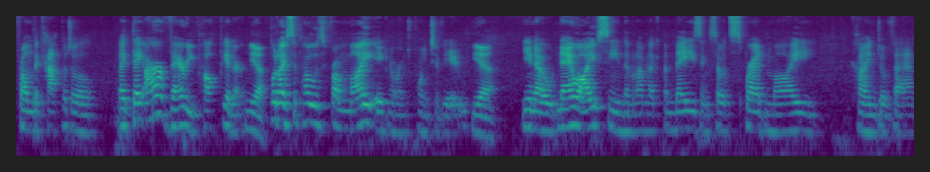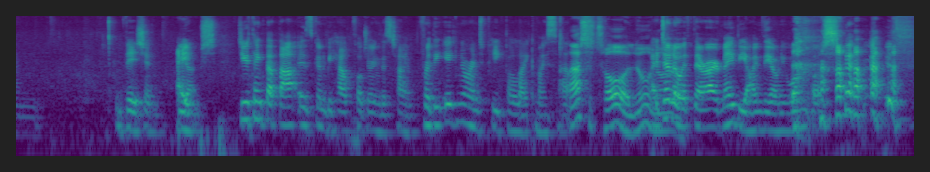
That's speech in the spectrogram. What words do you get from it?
from the capital, like they are very popular. Yeah. But I suppose from my ignorant point of view, yeah. you know, now I've seen them and I'm like amazing. So it's spread my kind of um, vision out. Yeah. Do you think that that is going to be helpful during this time for the ignorant people like myself? Not at all. No. I no, don't no. know if there are. Maybe I'm the only one, but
